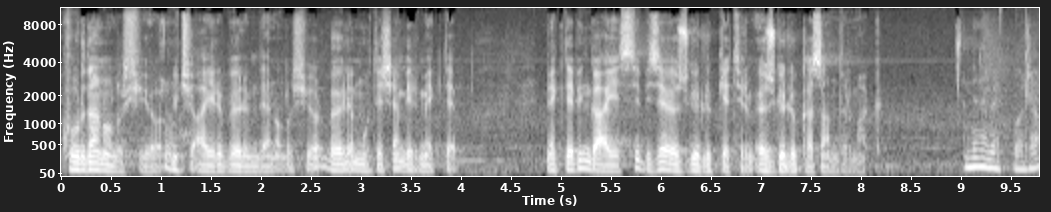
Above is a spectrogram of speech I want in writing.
kurdan oluşuyor, Hı. üç ayrı bölümden oluşuyor. Böyle muhteşem bir mektep. Mektebin gayesi bize özgürlük getirmek, özgürlük kazandırmak. Ne demek bu hocam?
